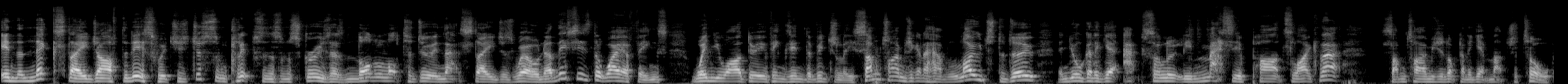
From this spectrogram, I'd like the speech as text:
in the next stage after this, which is just some clips and some screws, there's not a lot to do in that stage as well. Now, this is the way of things when you are doing things individually. Sometimes you're going to have loads to do and you're going to get absolutely massive parts like that. Sometimes you're not going to get much at all.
